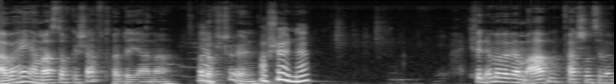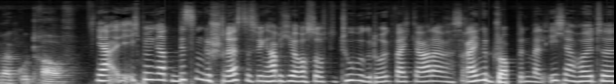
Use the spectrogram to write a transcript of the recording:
Aber hey, haben wir es doch geschafft heute, Jana. War Ja. doch schön. War schön, ne? Ich finde immer, wenn wir am Abend quatschen, sind wir immer gut drauf. Ja, ich bin gerade ein bisschen gestresst, deswegen habe ich hier auch so auf die Tube gedrückt, weil ich gerade reingedroppt bin, weil ich ja heute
